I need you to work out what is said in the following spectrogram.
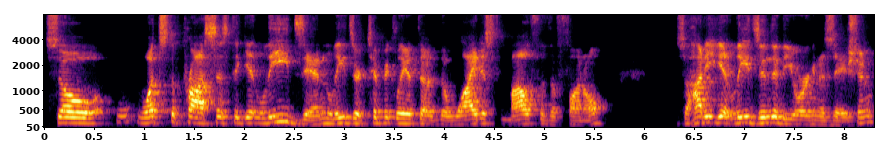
so what's the process to get leads in leads are typically at the, the widest mouth of the funnel so, how do you get leads into the organization?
